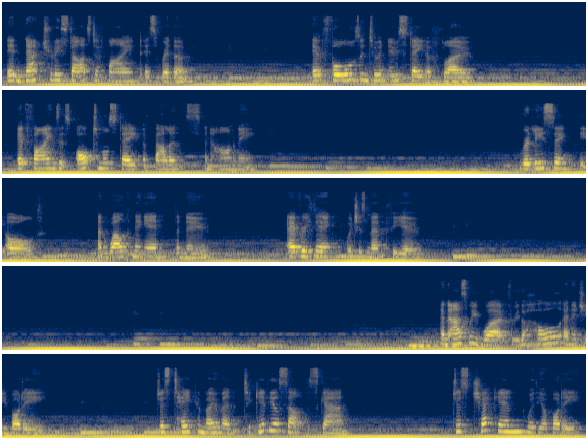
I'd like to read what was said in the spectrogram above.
it naturally starts to find its rhythm it falls into a new state of flow. It finds its optimal state of balance and harmony. Releasing the old and welcoming in the new, everything which is meant for you. And as we work through the whole energy body, just take a moment to give yourself a scan. Just check in with your body.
